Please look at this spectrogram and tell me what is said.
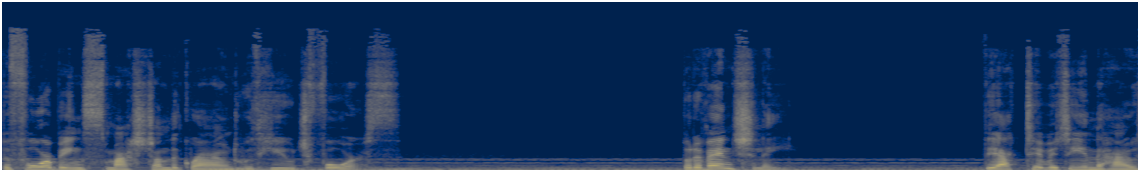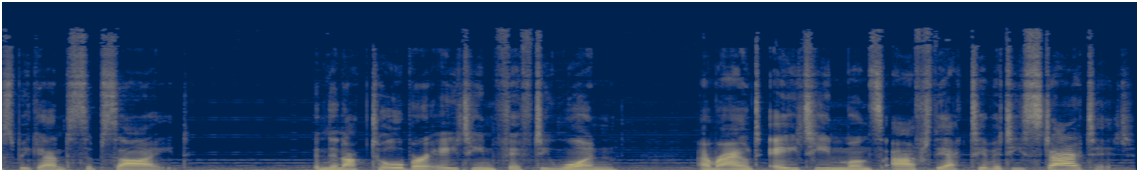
before being smashed on the ground with huge force. But eventually, the activity in the house began to subside. And in October 1851, around 18 months after the activity started,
